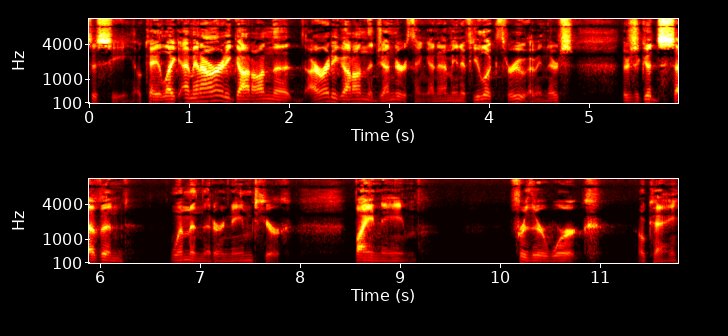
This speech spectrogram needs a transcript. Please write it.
to see. Okay, like I mean, I already got on the I already got on the gender thing, and I mean, if you look through, I mean, there's there's a good seven women that are named here by name for their work. Okay,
